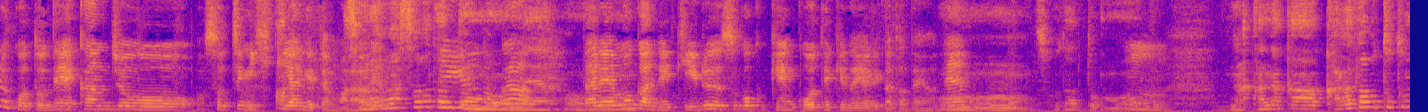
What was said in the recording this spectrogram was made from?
えることで感情をそっちに引き上げてもらそうれはそうだと思うね。誰もができるすごく健康的なやり方だようね。んうん。そうだとう思う、んうんなかなか体を整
